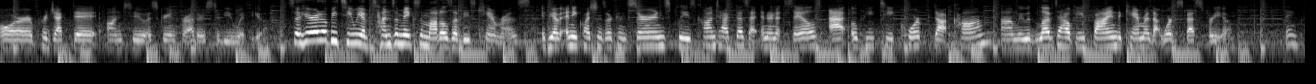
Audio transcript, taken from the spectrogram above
or project it onto a screen for others to view with you. So here at OPT we have tons of makes and models of these cameras. If you have any questions or concerns, please contact us at internetsales at optcorp.com. Um, we would love to help you find a camera that works best for you. Thanks.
